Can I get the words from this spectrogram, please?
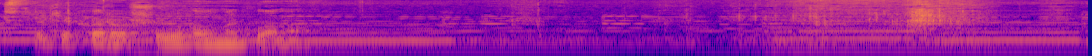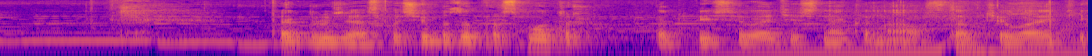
Кстати, хороший угол наклона. Итак, друзья, спасибо за просмотр. Подписывайтесь на канал, ставьте лайки,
